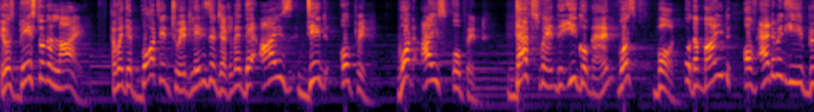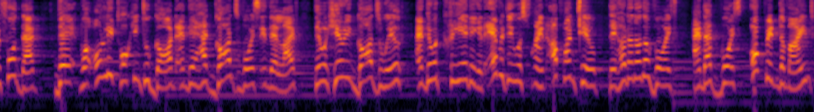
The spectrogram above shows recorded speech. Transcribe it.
It was based on a lie. And when they bought into it, ladies and gentlemen, their eyes did open. What eyes opened? That's when the ego man was born. The mind of Adam and Eve before that, they were only talking to God and they had God's voice in their life. They were hearing God's will and they were creating and everything was fine up until they heard another voice and that voice opened the mind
